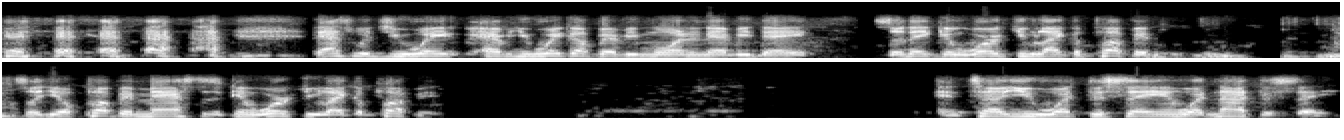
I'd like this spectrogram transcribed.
That's what you wake every you wake up every morning, every day, so they can work you like a puppet. So your puppet masters can work you like a puppet and tell you what to say and what not to say.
